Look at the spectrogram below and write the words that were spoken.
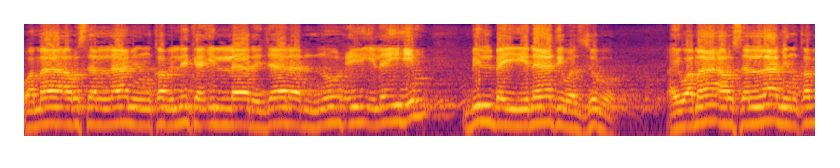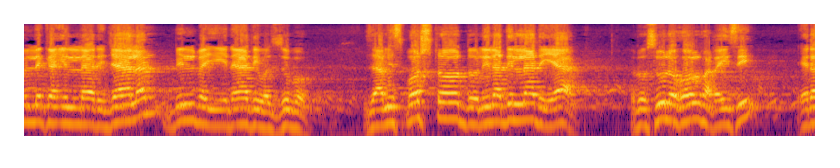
ওয়ামা আরসালনা মিন ক্বাবলিকা ইল্লা রিজালান নুহি ইলাইহিম আই ওয়ামা আরসালনা মিন ক্বাবলিকা ইল্লা রিজালান বিল বাইয়িনাতি ওয়াজ যুবুর যে আমি স্পষ্ট দলিলা দিল্লা দিয়া রসুল হল ফাটাইছি এরা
